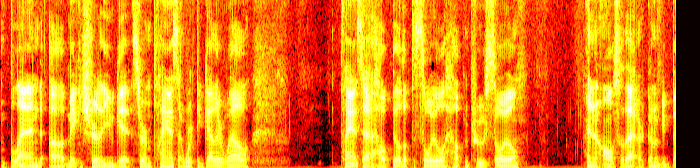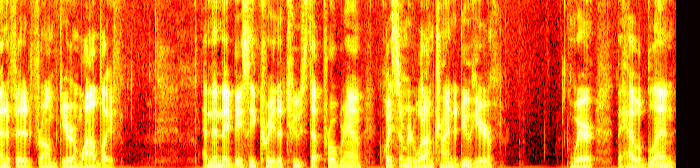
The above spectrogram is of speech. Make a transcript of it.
blend of making sure that you get certain plants that work together well, plants that help build up the soil, help improve soil, and also that are going to be benefited from deer and wildlife. And then they basically create a two step program quite similar to what I'm trying to do here, where they have a blend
